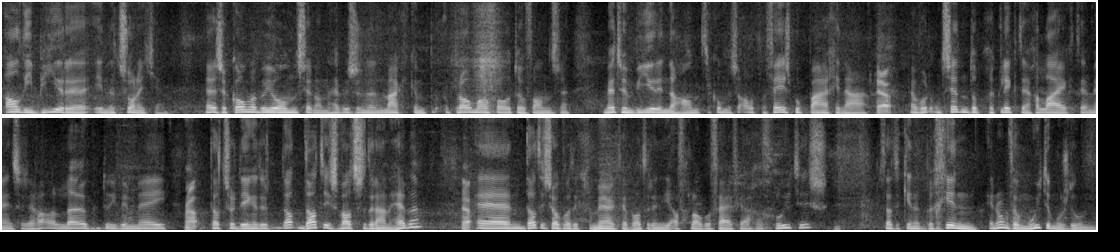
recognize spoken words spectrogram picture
al die bieren in het zonnetje. Ze komen bij ons en dan hebben ze een, maak ik een promofoto van ze met hun bier in de hand. Die komen ze al op een Facebookpagina. Ja. Daar wordt ontzettend op geklikt en geliked. En mensen zeggen, oh leuk, doe je weer mee. Ja. Dat soort dingen. Dus dat, dat is wat ze eraan hebben. Ja. En dat is ook wat ik gemerkt heb, wat er in die afgelopen vijf jaar gegroeid is. Is dat ik in het begin enorm veel moeite moest doen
